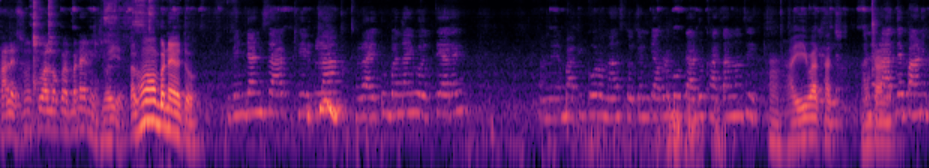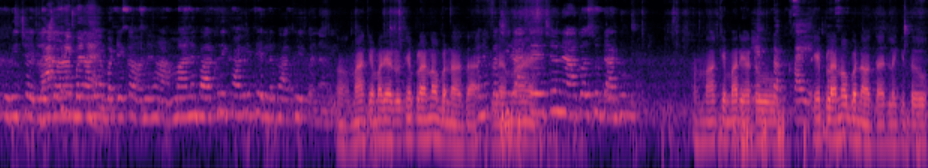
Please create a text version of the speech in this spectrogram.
કાલે શું શું આ લોકોએ બનાવ્યું જોઈએ? કાલે હું બનાવ્યો હતું? ભીંડાનું શાક થેપલા રાયતું બનાવ્યું અત્યારે. અને બાકી કોરો નાસ્તો કેમ કે આપણે બહુ ટાઢું ખાતા નથી. હા એ વાત સાચી. અને રાતે પાણી પાણીપુરી છે એટલે ચણા બનાવ્યા બટેકા અને હા માને ભાખરી ખાવી હતી એટલે ભાખરી બનાવી. હા, માં કે મારી હાટું થેપલા ન બનાવતા અને એટલે પછી રાતે છે ને આ કશું ટાઢું માં કે મારી હાટું. થેપલા ન બનાવતા એટલે કીધું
